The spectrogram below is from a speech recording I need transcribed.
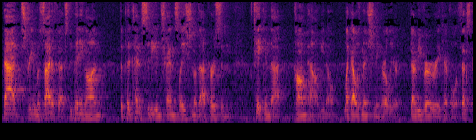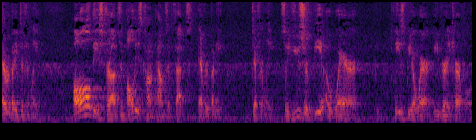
bad stream of side effects depending on the potentiality and translation of that person taking that compound, you know, like I was mentioning earlier. Got to be very, very careful. It affects everybody differently all these drugs and all these compounds affect everybody differently. So user, be aware. Please be aware. Be very careful.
